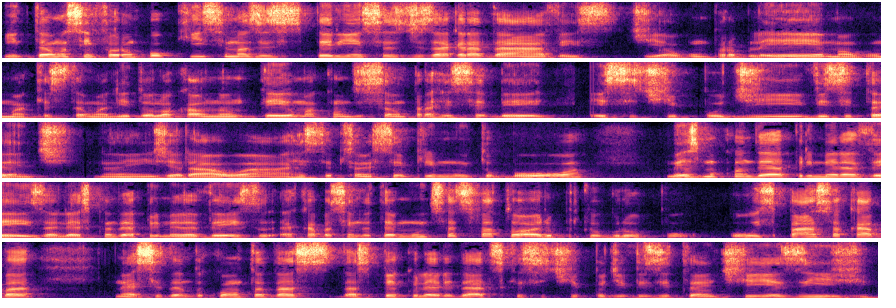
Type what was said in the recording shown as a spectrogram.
Então, assim, foram pouquíssimas experiências desagradáveis de algum problema, alguma questão ali do local não ter uma condição para receber esse tipo de visitante. Né? Em geral, a recepção é sempre muito boa mesmo quando é a primeira vez. Aliás, quando é a primeira vez, acaba sendo até muito satisfatório, porque o grupo, o espaço acaba né, se dando conta das, das peculiaridades que esse tipo de visitante exige.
